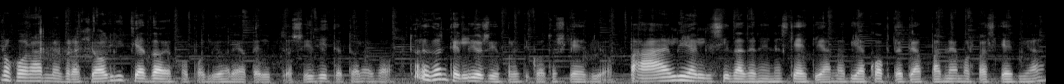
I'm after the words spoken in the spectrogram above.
Προχωράμε με βραχιόλι και εδώ έχω πολύ ωραία περίπτωση. Δείτε τώρα εδώ. Τώρα εδώ είναι τελείως διαφορετικό το σχέδιο. Πάλι η αλυσίδα δεν είναι σχέδια, αλλά διακόπτεται από πανέμορφα σχέδια.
